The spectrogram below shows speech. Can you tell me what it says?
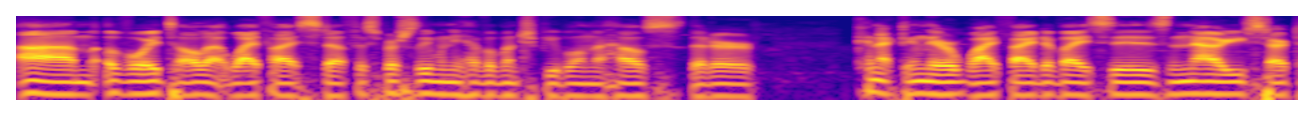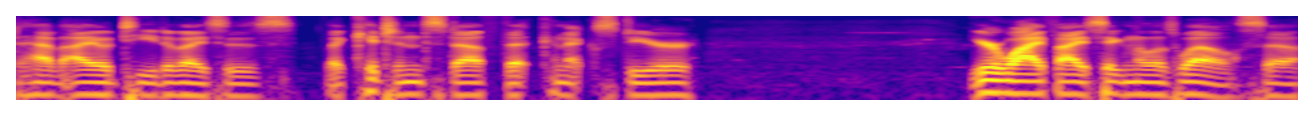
um, avoids all that Wi-Fi stuff, especially when you have a bunch of people in the house that are connecting their Wi-Fi devices, and now you start to have IoT devices like kitchen stuff that connects to your your Wi-Fi signal as well. So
